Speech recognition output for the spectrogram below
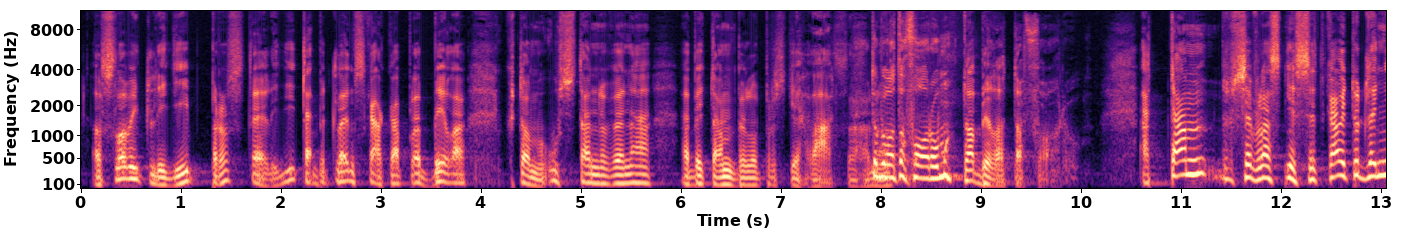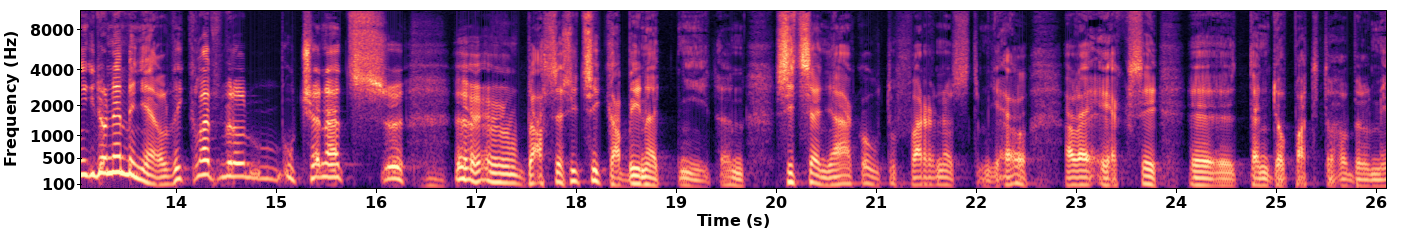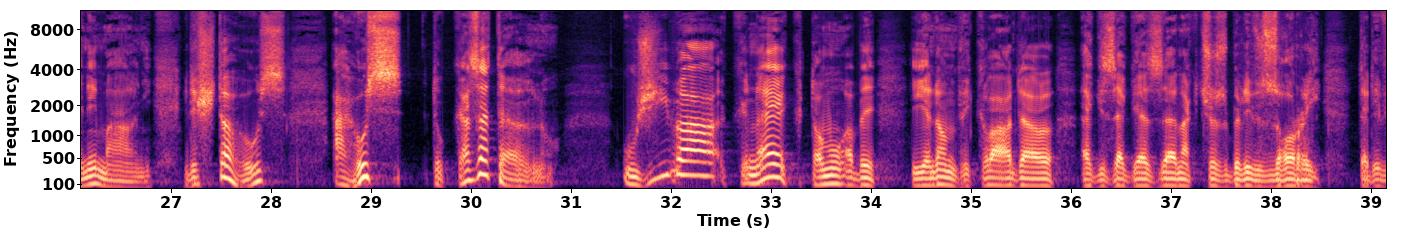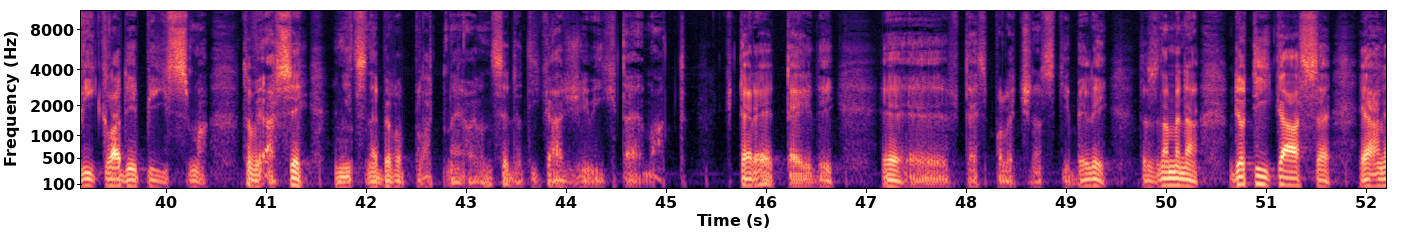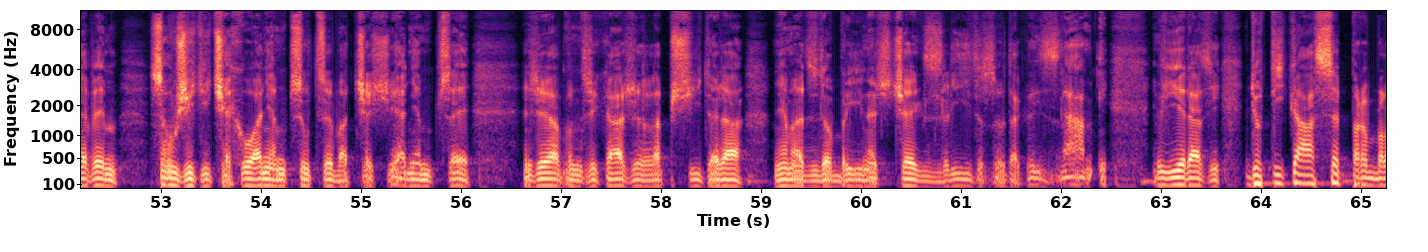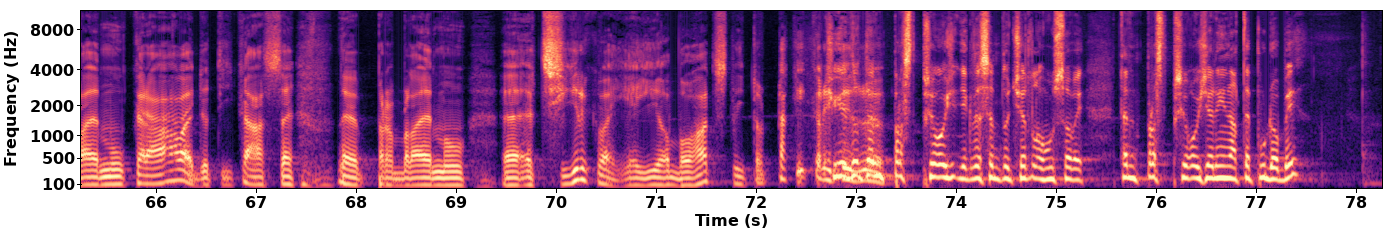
Oslovit lidi, prosté lidi, ta betlémská kaple byla k tomu ustanovena, aby tam bylo prostě hlásáno. To bylo to fórum? To bylo to fórum. A tam se vlastně setkali, tohle nikdo neměl. Vyklev byl učenec, eh, eh, dá se říci, kabinetní. Ten sice nějakou tu farnost měl, ale jaksi eh, ten dopad toho byl minimální. Když to Hus, a Hus tu kazatelnu užívá k ne k tomu, aby jenom vykládal exegeze, na čož byly vzory tedy výklady písma. To by asi nic nebylo platné, ale on se dotýká živých témat, které tehdy eh, eh, v té společnosti byly. To znamená, dotýká se, já nevím, soužití Čechů a Němců, třeba Češi a Němci, že on říká, že lepší teda Němec dobrý než Čech zlý, to jsou takový známý výrazy. Dotýká se problému krále, dotýká se eh, problému eh, církve, jejího bohatství, to taky kritizuje. Či je to ten prst přiložený, někde jsem to četl Husovi, ten prst přiložený na tepu doby?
